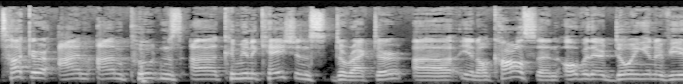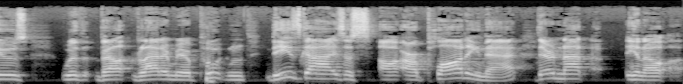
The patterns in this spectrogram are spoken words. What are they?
Tucker. I'm I'm Putin's uh, communications director. Uh, you know Carlson over there doing interviews with Vladimir Putin. These guys are, are applauding that. They're not you know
